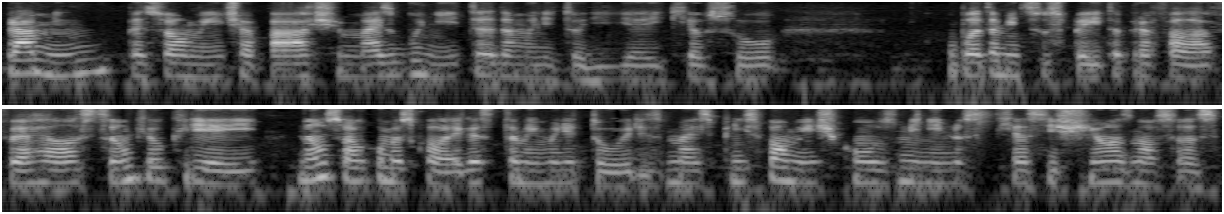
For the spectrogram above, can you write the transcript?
para mim, pessoalmente, a parte mais bonita da monitoria e que eu sou completamente suspeita para falar foi a relação que eu criei, não só com meus colegas, também monitores, mas principalmente com os meninos que assistiam às nossas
